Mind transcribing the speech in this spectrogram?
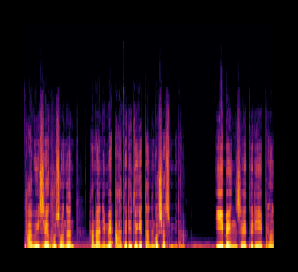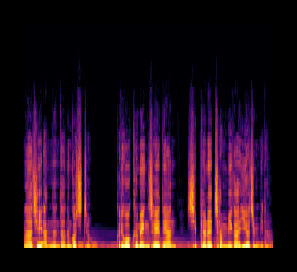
다윗의 후손은 하나님의 아들이 되겠다는 것이었습니다. 이 맹세들이 변하지 않는다는 것이죠. 그리고 그 맹세에 대한 시편의 찬미가 이어집니다.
